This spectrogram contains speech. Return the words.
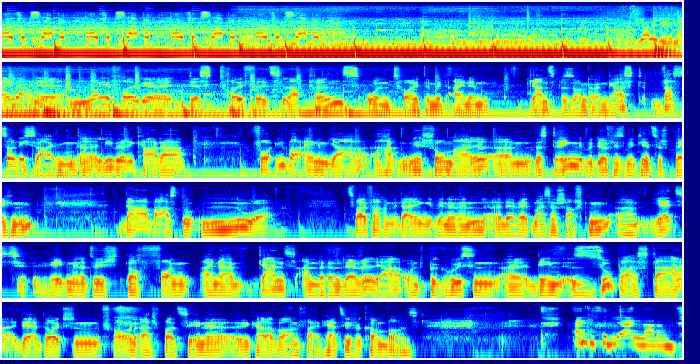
Teufelslappen, Teufelslappen, Teufelslappen, Teufelslappen. Ja, liebe Gemeinde, eine neue Folge des Teufelslappens und heute mit einem ganz besonderen Gast. Was soll ich sagen, liebe Ricarda? Vor über einem Jahr hatten wir schon mal ähm, das dringende Bedürfnis, mit dir zu sprechen. Da warst du nur zweifache Medaillengewinnerin äh, der Weltmeisterschaften. Ähm, jetzt reden wir natürlich noch von einer ganz anderen Level, ja, und begrüßen äh, den Superstar der deutschen Frauenradsportszene, Ricarda Bauernfeit. Herzlich willkommen bei uns. Danke für die Einladung.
